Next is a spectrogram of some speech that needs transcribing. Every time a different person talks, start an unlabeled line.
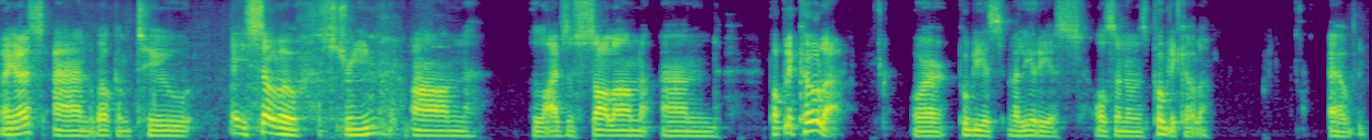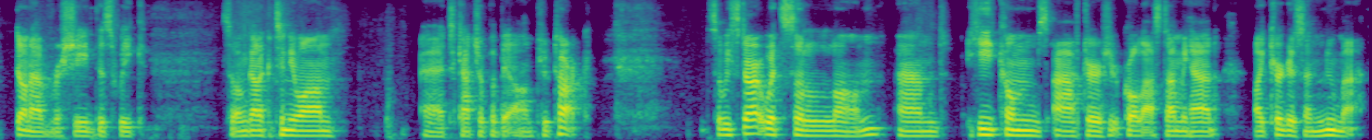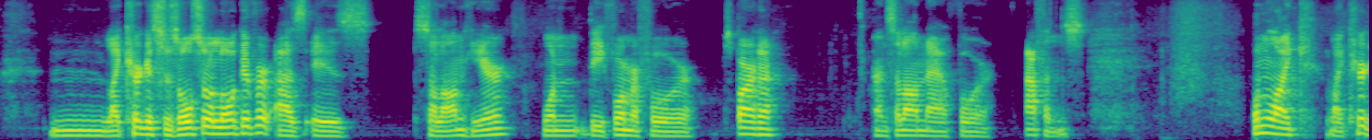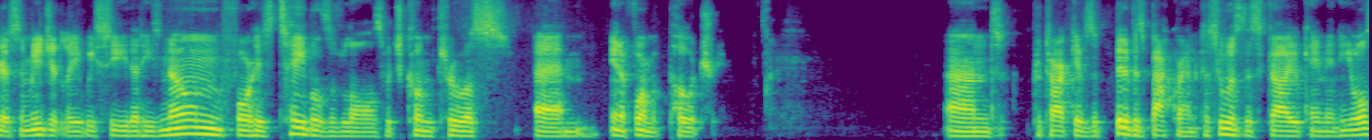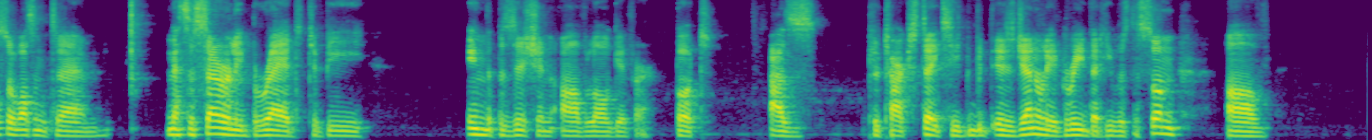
Hi, guys, and welcome to a solo stream on the lives of Solon and Publicola, or Publius Valerius, also known as Publicola. Uh, we don't have Rashid this week, so I'm going to continue on uh, to catch up a bit on Plutarch. So we start with Solon, and he comes after, if you recall, last time we had Lycurgus and Numa Lycurgus is also a lawgiver, as is Solon here, one the former for Sparta, and Solon now for Athens. Unlike Lycurgus, immediately we see that he's known for his tables of laws, which come through us um, in a form of poetry. And Plutarch gives a bit of his background because who was this guy who came in? He also wasn't um, necessarily bred to be in the position of lawgiver, but as Plutarch states, he it is generally agreed that he was the son of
